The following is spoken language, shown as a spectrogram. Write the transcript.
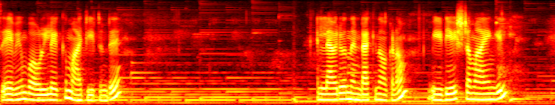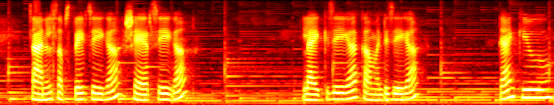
സേവിങ് ബൗളിലേക്ക് മാറ്റിയിട്ടുണ്ട്. എല്ലാവരും ഒന്ന് ഉണ്ടാക്കി നോക്കണം. വീഡിയോ ഇഷ്ടമായെങ്കിൽ ചാനൽ സബ്സ്ക്രൈബ് ചെയ്യുക ഷെയർ ചെയ്യുക ലൈക്ക് ചെയ്യുക കമന്റ് ചെയ്യുക. Thank you.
